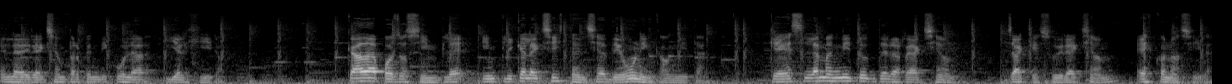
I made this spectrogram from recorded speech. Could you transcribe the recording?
en la dirección perpendicular y el giro. Cada apoyo simple implica la existencia de una incógnita, que es la magnitud de la reacción, ya que su dirección es conocida.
